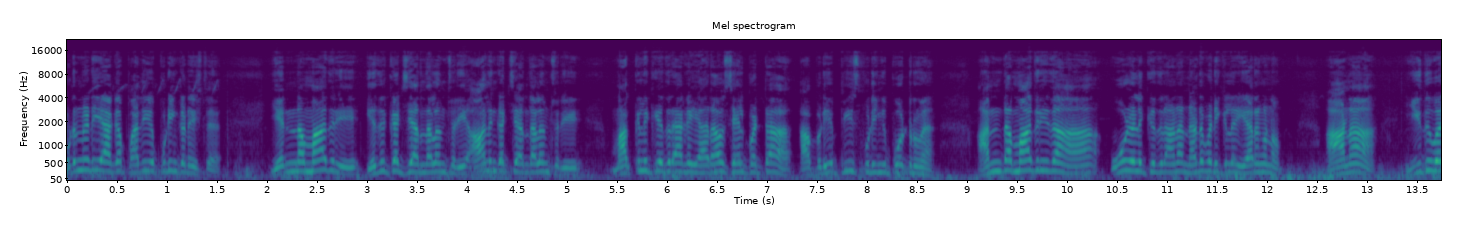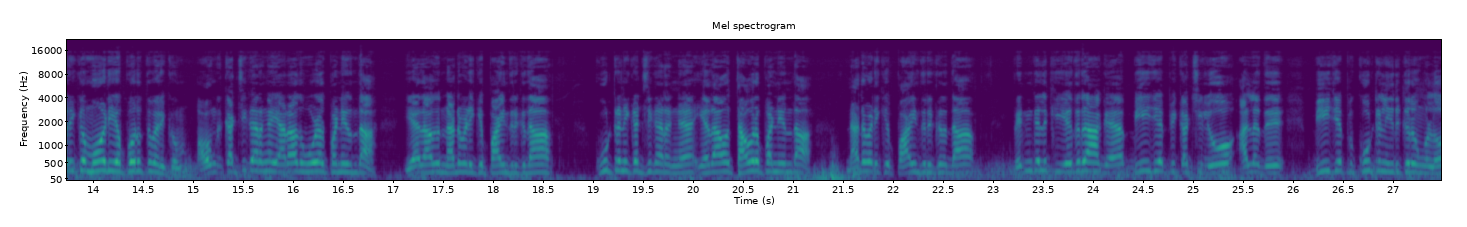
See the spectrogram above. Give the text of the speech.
உடனடியாக பதவியை புடிங்க கிடைச்சிட்டேன். என்ன மாதிரி எதிர்கட்சியாக இருந்தாலும் சரி ஆளுங்கட்சியாக இருந்தாலும் சரி மக்களுக்கு எதிராக யாராவது செயல்பட்டா அப்படியே பீஸ் புடிங்கி போட்டுருவேன். அந்த மாதிரி தான் ஊழலுக்கு எதிரான நடவடிக்கையில் இறங்கணும். ஆனா இது வரைக்கும் மோடியை பொறுத்த வரைக்கும் அவங்க கட்சிக்காரங்க யாராவது ஊழல் பண்ணியிருந்தா ஏதாவது நடவடிக்கை பாய்ந்திருக்குதா? கூட்டணி கட்சிக்காரங்க ஏதாவது தவறு பண்ணியிருந்தா நடவடிக்கை பாய்ந்திருக்கிறதா? பெண்களுக்கு எதிராக பிஜேபி கட்சியிலோ அல்லது பிஜேபி கூட்டணி இருக்கிறவங்களோ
